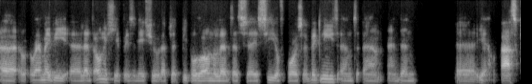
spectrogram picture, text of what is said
uh, where maybe uh, land ownership is an issue, that, that people who own the land, let's say, see of course a big need and um, and then uh, yeah ask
